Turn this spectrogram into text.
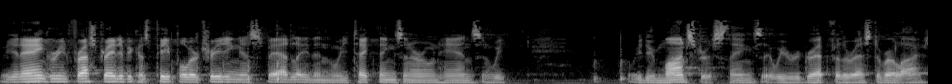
we get angry and frustrated because people are treating us badly, then we take things in our own hands and we, we do monstrous things that we regret for the rest of our lives.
